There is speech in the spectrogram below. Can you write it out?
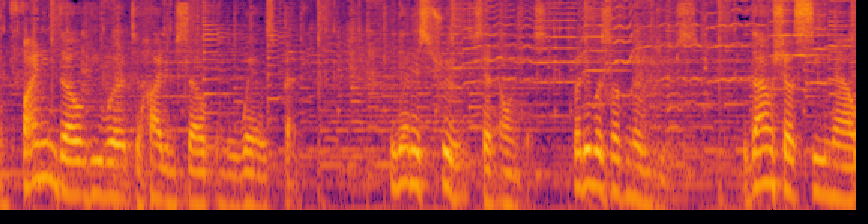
and find him though he were to hide himself in the whale's belly. That is true, said Andres, but it was of no use. Thou shalt see now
